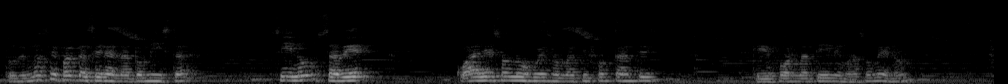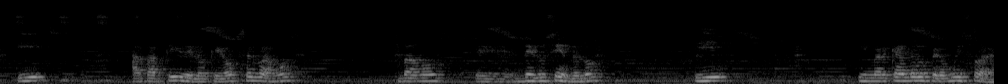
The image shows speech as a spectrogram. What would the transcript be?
Entonces no hace falta ser anatomista, sino saber cuáles son los huesos más importantes, qué forma tiene más o menos, y a partir de lo que observamos, vamos eh, deduciéndolo y, y marcándolo, pero muy suave.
